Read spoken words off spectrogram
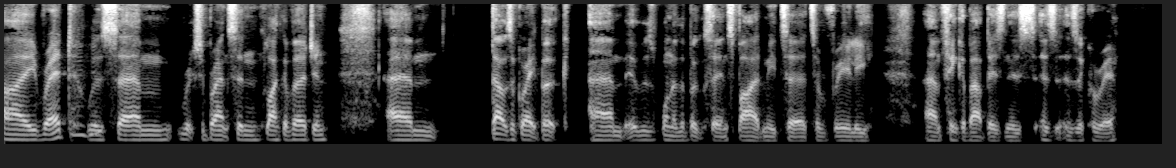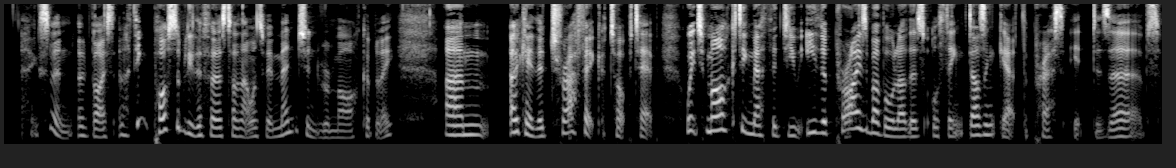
I read mm-hmm. was um, Richard Branson, Like a Virgin. Um, that was a great book. Um, it was one of the books that inspired me to to really um, think about business as, as a career. Excellent advice. And I think possibly the first time that one's been mentioned, remarkably. Um, okay, the traffic top tip. Which marketing method do you either prize above all others or think doesn't get the press it deserves?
